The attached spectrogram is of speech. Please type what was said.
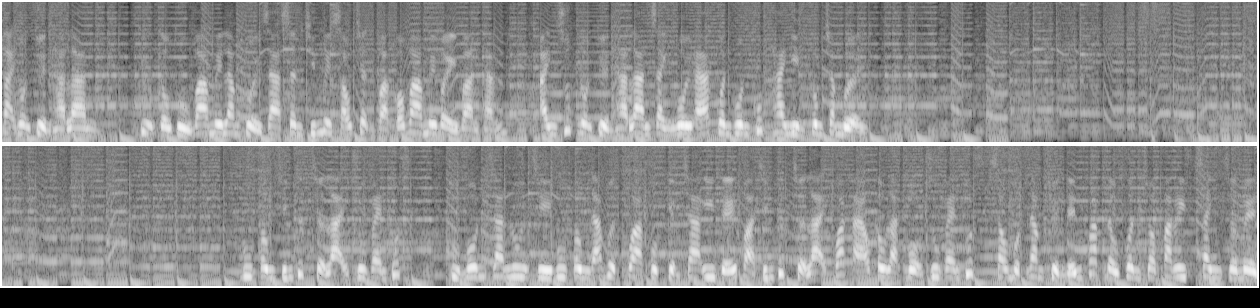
Tại đội tuyển Hà Lan, cựu cầu thủ 35 tuổi ra sân 96 trận và có 37 bàn thắng. Anh giúp đội tuyển Hà Lan giành ngôi Á quân World Cup 2010. Buffon chính thức trở lại Juventus. Thủ môn Gianluigi Buffon đã vượt qua cuộc kiểm tra y tế và chính thức trở lại khoác áo câu lạc bộ Juventus sau một năm chuyển đến Pháp đầu quân cho Paris Saint-Germain.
